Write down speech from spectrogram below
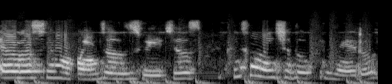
Eu gostei muito dos vídeos, principalmente do primeiro,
